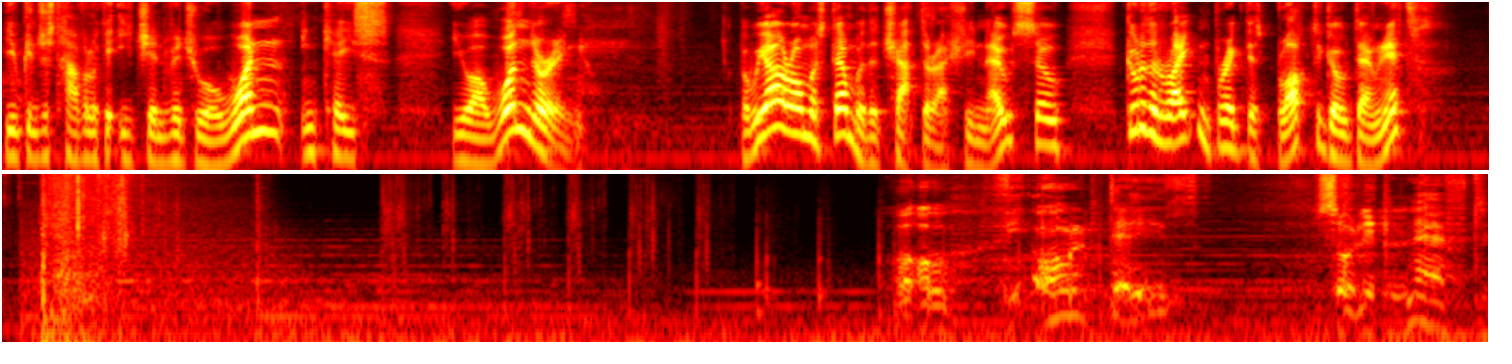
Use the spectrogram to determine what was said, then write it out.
you can just have a look at each individual one in case you are wondering. But we are almost done with the chapter actually now, so go to the right and break this block to go down it. Oh, the old days. So little left.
